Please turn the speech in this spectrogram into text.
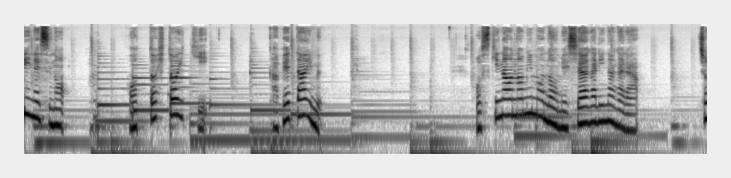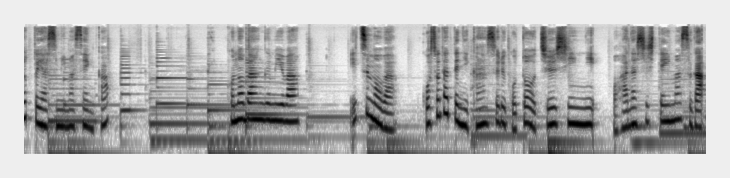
ピネスのほっと一息。カフェタイム。お好きなお飲み物を召し上がりながらちょっと休みませんか？この番組はいつもは子育てに関することを中心にお話ししていますが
